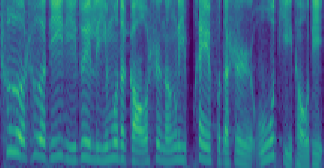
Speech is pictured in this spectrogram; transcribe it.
彻彻底底对李牧的搞事能力佩服的是五体投地。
